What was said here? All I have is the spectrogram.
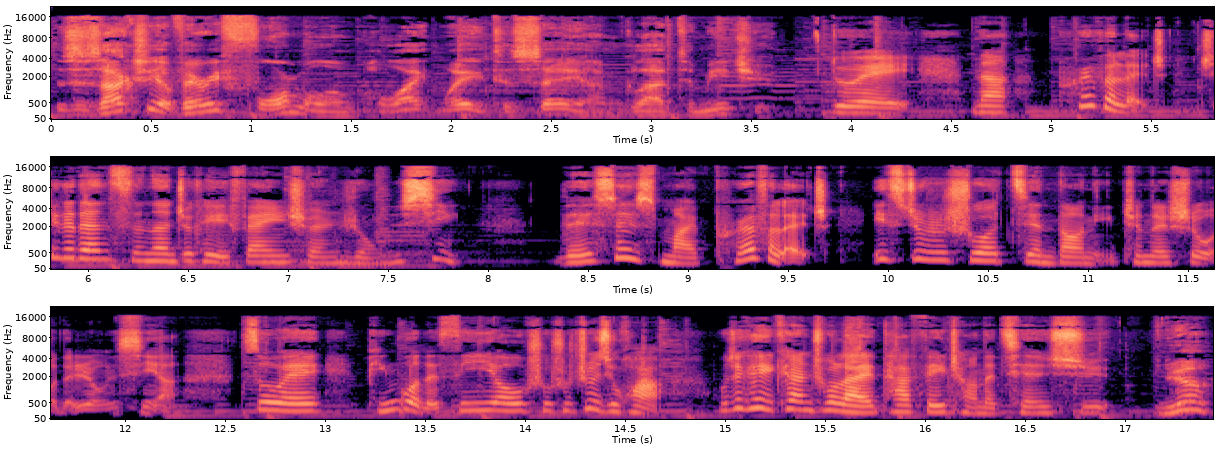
This is actually a very formal and polite way to say I'm glad to meet you. 对，那 privilege 这个单词呢，就可以翻译成荣幸。This is my privilege，意思就是说见到你真的是我的荣幸啊。作为苹果的 CEO 说出这句话，我就可以看出来他非常的谦虚。 Yeah.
